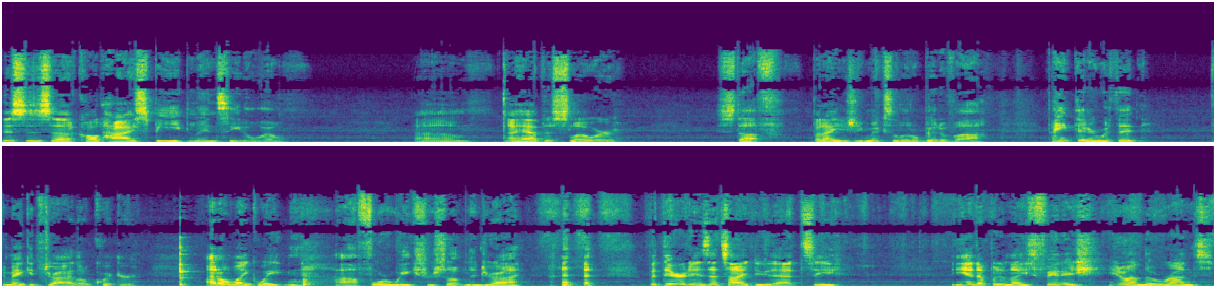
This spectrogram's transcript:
this is uh, called high speed linseed oil. Um, I have the slower stuff, but I usually mix a little bit of uh, paint thinner with it to make it dry a little quicker. I don't like waiting uh, four weeks for something to dry. but there it is. That's how I do that. See, you end up with a nice finish. You don't have no runs.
